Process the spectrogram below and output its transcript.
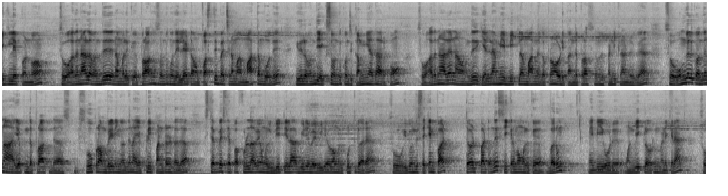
எக் லே பண்ணும். ஸோ அதனால் வந்து நம்மளுக்கு ப்ராசஸ் வந்து கொஞ்சம் லேட் ஆகும். ஃபஸ்ட்டு பேட்ச் நம்ம மாற்றும் போது இதில் வந்து எக்ஸ் வந்து கொஞ்சம் கம்மியாக தான் இருக்கும். ஸோ அதனால் நான் வந்து எல்லாமே பீட்டில் மாறினதுக்கப்புறம் அப்படி இப்போ அந்த ப்ராசஸ் வந்து பண்ணிக்கலான்னு இருக்கேன். ஸோ உங்களுக்கு வந்து நான் எப் இந்த ப்ரா இந்த சூப்பராம் ப்ரீடிங் வந்து நான் எப்படி பண்ணுறன்றதை ஸ்டெப் பை ஸ்டெப்பாக ஃபுல்லாகவே உங்களுக்கு டீட்டெயிலாக வீடியோ பை வீடியோவாக உங்களுக்கு கொடுத்துட்டு வரேன். ஸோ இது வந்து செகண்ட் பார்ட் தேர்ட் பார்ட் வந்து சீக்கிரமாக உங்களுக்கு வரும். மேபி ஒரு ஒன் வீக்கில் வரும்னு நினைக்கிறேன். So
